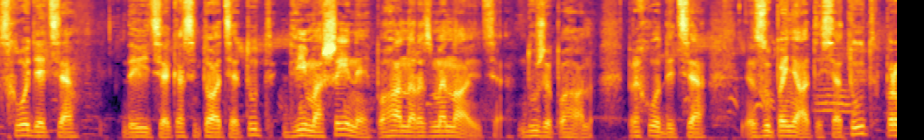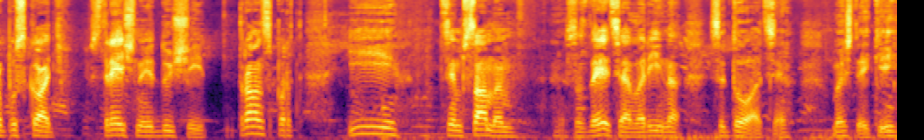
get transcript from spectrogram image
сходяться. Дивіться, яка ситуація. Тут дві машини погано розминаються, дуже погано. Приходиться зупинятися тут, пропускати встречний йдущий транспорт, і цим самим создається аварійна ситуація. Бачите, який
